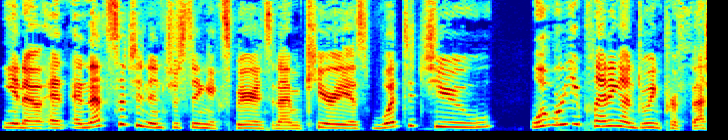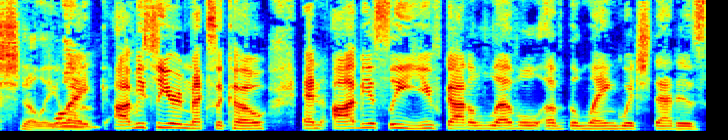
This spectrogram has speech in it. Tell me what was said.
you know, and, and that's such an interesting experience. And I'm curious, what did you what were you planning on doing professionally? Well, like obviously you're in Mexico and obviously you've got a level of the language that is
